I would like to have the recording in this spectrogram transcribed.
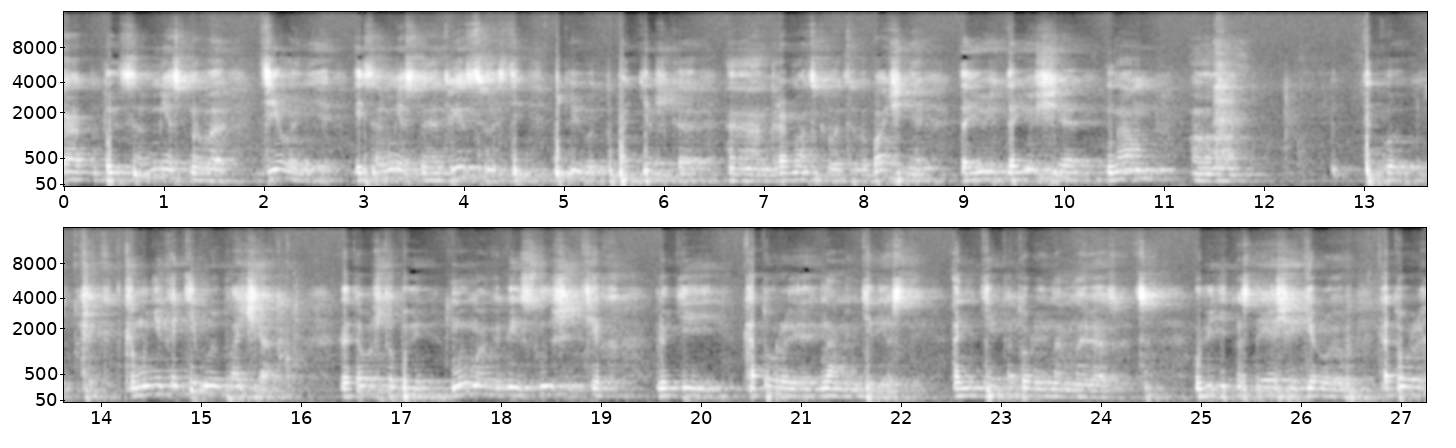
как бы совместного делания и совместной ответственности, и вот поддержка э, громадского телебачения, дающая площадку для того, чтобы мы могли слышать тех людей, которые нам интересны, а не те, которые нам навязываются. Увидеть настоящих героев, которых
